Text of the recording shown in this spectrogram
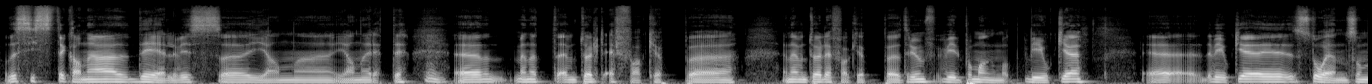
Og det siste kan jeg delvis uh, gi, han, uh, gi han rett i. Mm. Uh, men et eventuelt FA-cup eh, En eventuell FA-cup-triumf vil på mange måter Vil jo ikke det vil jo ikke stå igjen som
